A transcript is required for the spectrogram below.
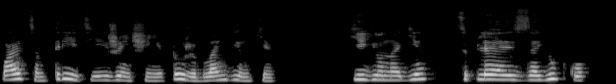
пальцем третьей женщине, тоже блондинке. К ее ноге, цепляясь за юбку,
